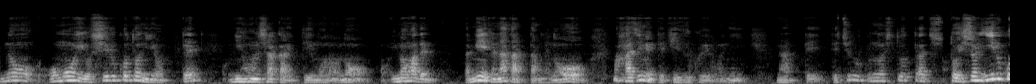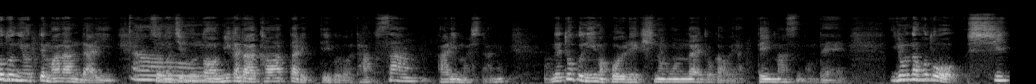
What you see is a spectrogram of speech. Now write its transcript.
の思いを知ることによって、日本社会っていうものの今まで見えてなかったものをまあ初めて気づくようになっていって、中国の人たちと一緒にいることによって学んだり、その自分の見方が変わったりっていうことがたくさんありましたね。で、特に今こういう歴史の問題とかをやっていますので、いろんなことを知っ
